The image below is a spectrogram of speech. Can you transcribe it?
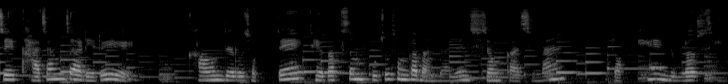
이제 가장자리를 가운데로 접되 대각선 보조선과 만나는 지점까지만 이렇게 눌러주세요.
